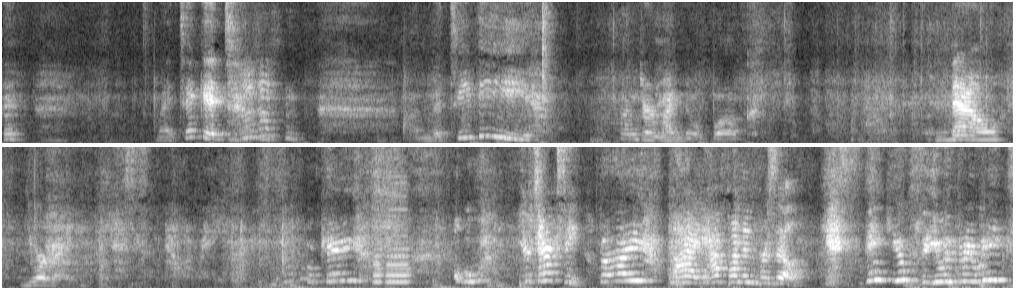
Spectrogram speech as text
My ticket. On the TV. Under my notebook. Now you're ready. Yes, now I'm ready. Okay. Oh, Your taxi. bye. Bye. Have fun in Brazil. Yes, thank you. See you in three weeks.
